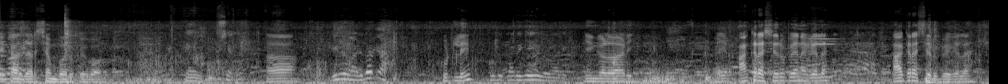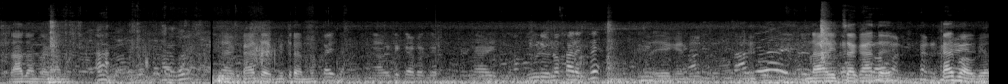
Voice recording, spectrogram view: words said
एक हजार शंभर रुपये भाव? हा. गेली कुठली कुठे गाडी गेली वाडी इंगळवाडी. हे अकराशे रुपये ना गेला? अकराशे रुपये गेला. दादांचा कांदा बघ. नाही, कांदा आहे मित्रांनो? काय व्हिडिओ काढायचं. नाळीचा कांदा आहे. काय भाव घ्या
